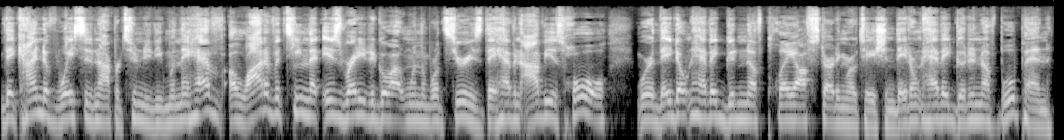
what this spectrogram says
they kind of wasted an opportunity when they have a lot of a team that is ready to go out and win the World Series. They have an obvious hole where they don't have a good enough playoff starting rotation. They don't have a good enough bullpen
